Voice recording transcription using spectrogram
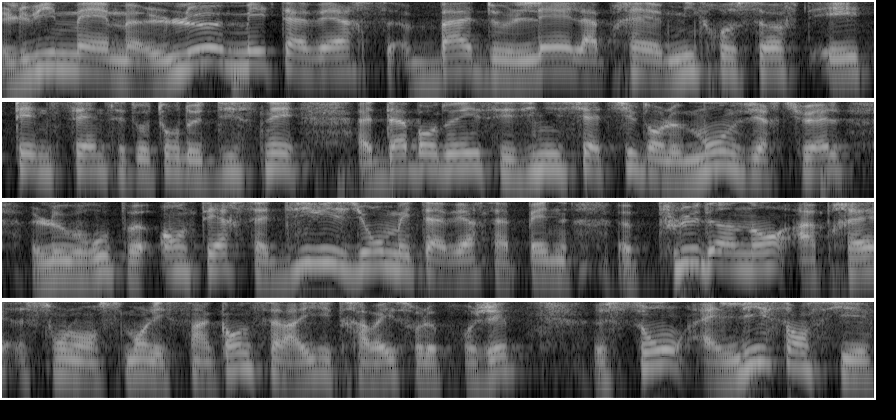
lui-même. Le métaverse bat de l'aile après Microsoft et Tencent. C'est au tour de Disney d'abandonner ses initiatives dans le monde virtuel. Le groupe enterre sa division métaverse à peine euh, plus d'un an après son lancement. Les 50 salariés qui travaillaient sur le projet sont licenciés.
